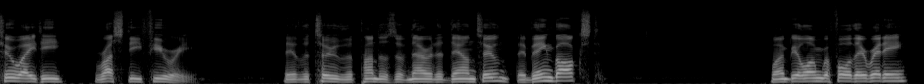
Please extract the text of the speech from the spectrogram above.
280 Rusty Fury. They're the two the punters have narrowed it down to. They're being boxed. Won't be long before they're ready.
